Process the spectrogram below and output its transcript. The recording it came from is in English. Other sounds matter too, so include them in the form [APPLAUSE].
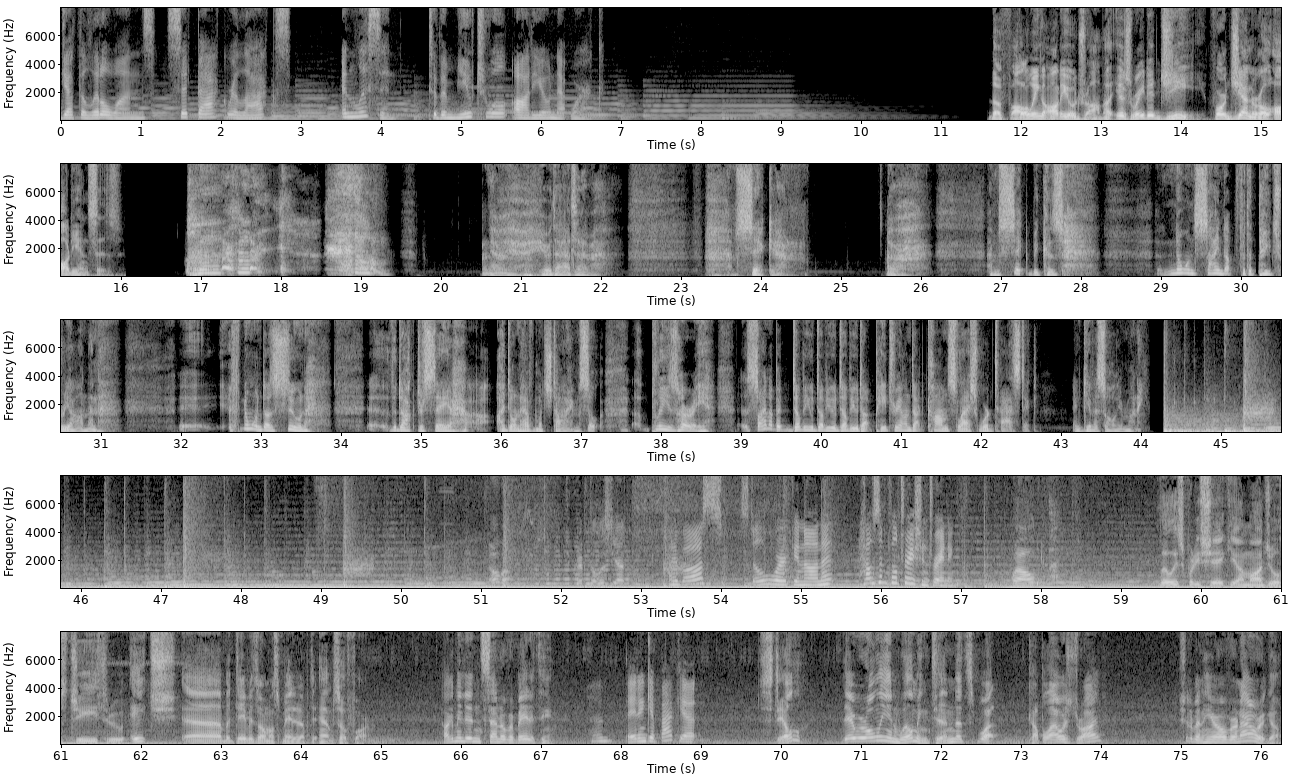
Get the little ones, sit back, relax, and listen to the Mutual Audio Network. The following audio drama is rated G for general audiences. [COUGHS] Hear that? I'm, I'm sick. Uh, I'm sick because no one signed up for the Patreon, and uh, if no one does soon, uh, the doctors say uh, I don't have much time. So uh, please hurry. Sign up at www.patreon.com slash wordtastic and give us all your money. Nova, did you crypto list yet? Hi, boss. Still working on it. How's infiltration training? Well, Lily's pretty shaky on modules G through H, uh, but David's almost made it up to M so far. How come he didn't send over beta team? Uh, they didn't get back yet. Still? They were only in Wilmington. That's what, a couple hours drive? Should have been here over an hour ago.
